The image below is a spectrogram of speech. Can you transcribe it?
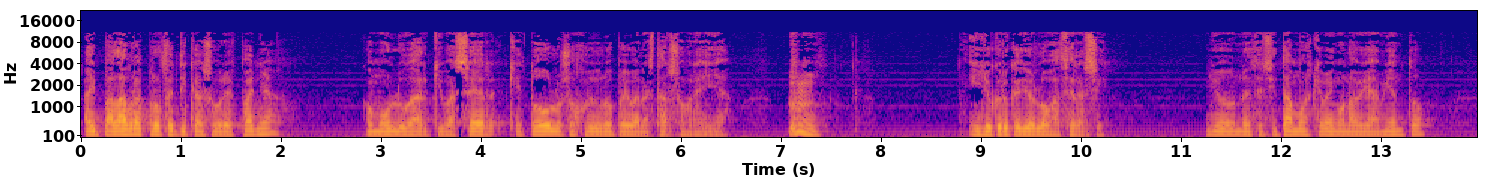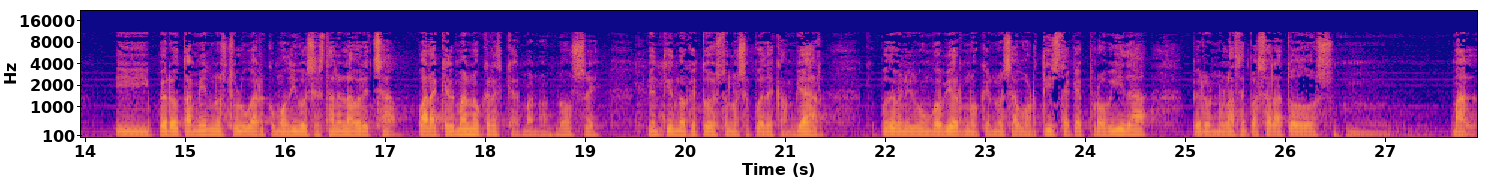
Hay palabras proféticas sobre España como un lugar que iba a ser que todos los ojos de Europa iban a estar sobre ella. y yo creo que Dios lo va a hacer así. Yo necesitamos que venga un avivamiento, y, pero también nuestro lugar, como digo, es estar en la brecha para que el mal no crezca, hermanos. No sé. Yo entiendo que todo esto no se puede cambiar, puede venir un gobierno que no es abortista, que es pro vida, pero no lo hace pasar a todos mm, mal.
